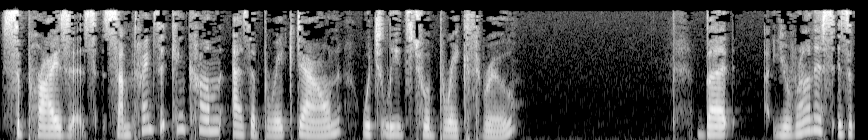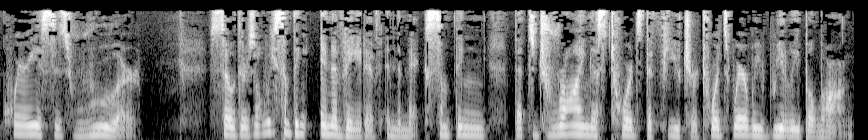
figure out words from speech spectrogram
surprises. Sometimes it can come as a breakdown, which leads to a breakthrough. But Uranus is Aquarius's ruler. So there's always something innovative in the mix, something that's drawing us towards the future, towards where we really belong.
